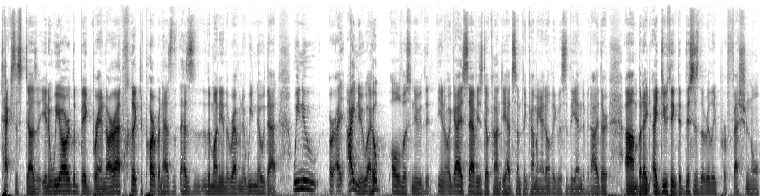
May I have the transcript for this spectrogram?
Texas does it. You know, we are the big brand. Our athletic department has has the money and the revenue. We know that. We knew, or I, I knew. I hope all of us knew that. You know, a guy as savvy as Del Conte had something coming. I don't think this is the end of it either. Um, but I, I do think that this is the really professional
